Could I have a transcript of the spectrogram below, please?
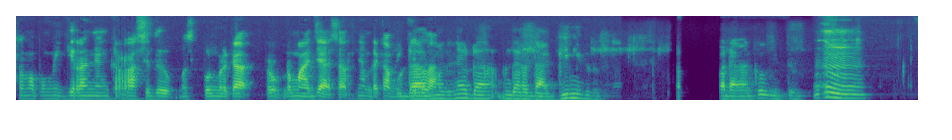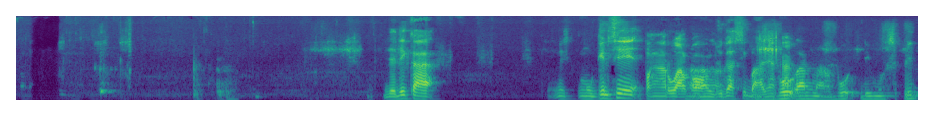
sama pemikiran yang keras itu meskipun mereka re- remaja seharusnya mereka mikir udah lah maksudnya udah mendarah daging gitu pandanganku gitu Mm-mm. jadi kak mungkin sih pengaruh alkohol Nah, juga sih banyak mabuk kan kan mabuk di mospit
